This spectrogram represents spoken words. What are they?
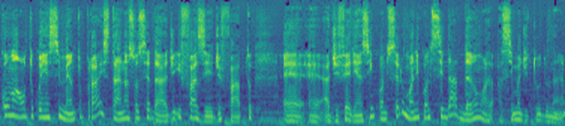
com autoconhecimento para estar na sociedade e fazer de fato é, é, a diferença enquanto ser humano, enquanto cidadão, acima de tudo, né?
